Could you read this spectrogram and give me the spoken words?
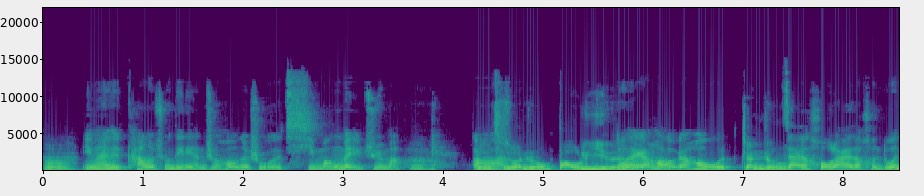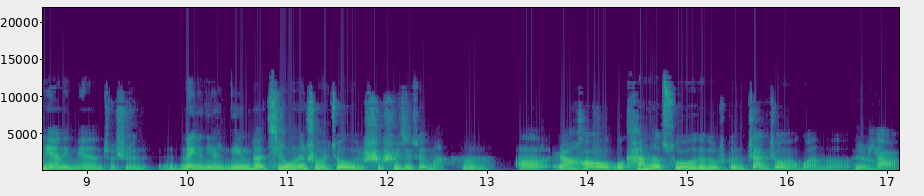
嗯因为看了《兄弟连》之后，那是我的启蒙美剧嘛。嗯，就是特喜欢这种暴力的。对，然后然后我战争。在后来的很多年里面，就是那个年年龄段，其实我那时候也就十十几岁嘛，嗯呃，然后我看的所有的都是跟战争有关的片儿。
